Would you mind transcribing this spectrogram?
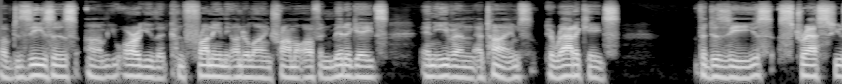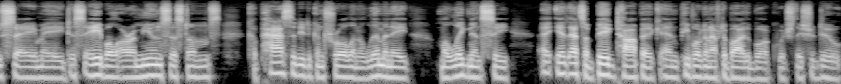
of diseases. Um, you argue that confronting the underlying trauma often mitigates and even at times eradicates the disease. Stress, you say, may disable our immune system's capacity to control and eliminate malignancy. It, that's a big topic, and people are going to have to buy the book, which they should do.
